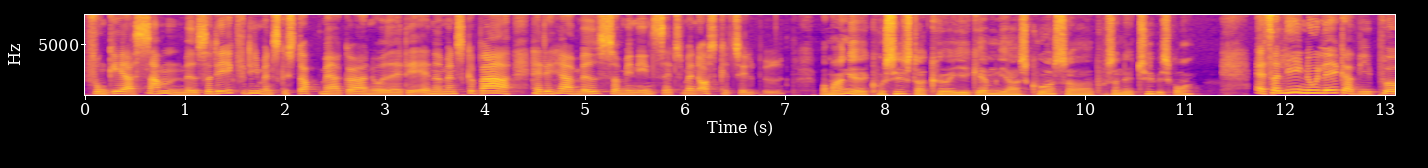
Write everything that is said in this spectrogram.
fungere sammen med, så det er ikke fordi, man skal stoppe med at gøre noget af det andet. Man skal bare have det her med som en indsats, man også kan tilbyde. Hvor mange kursister kører I igennem jeres kurser på sådan et typisk år? Altså lige nu ligger vi på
